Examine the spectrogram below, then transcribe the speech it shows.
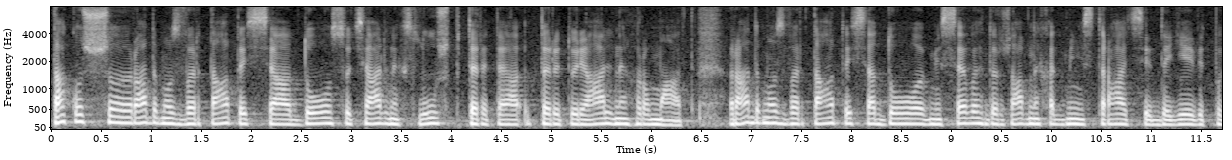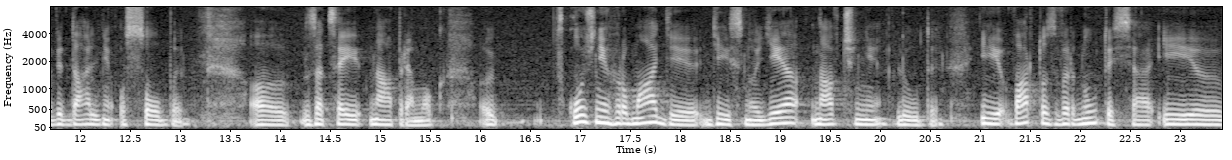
Також е, радимо звертатися до соціальних служб територіальних громад. Радимо звертатися до місцевих державних адміністрацій, де є відповідальні особи е, за цей напрямок. В кожній громаді дійсно є навчені люди, і варто звернутися, і е,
